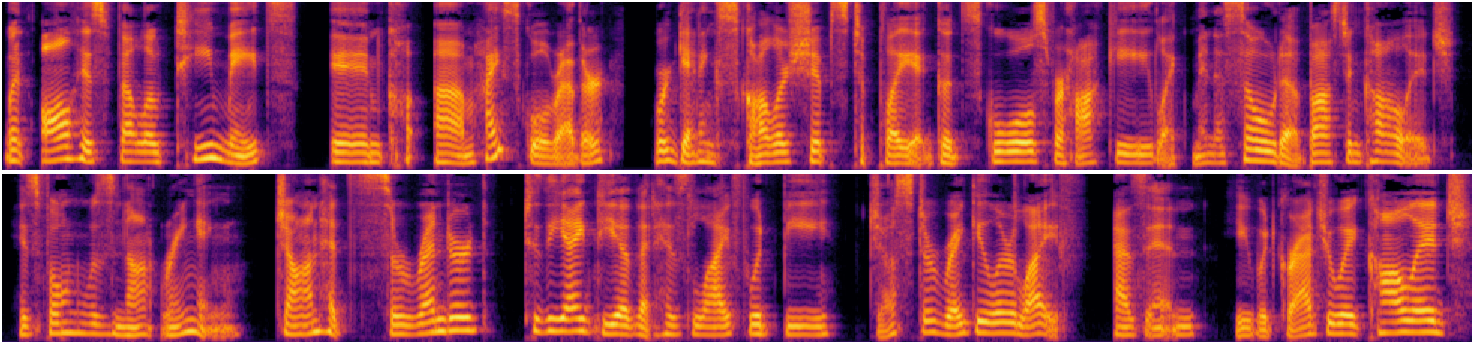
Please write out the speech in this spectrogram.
when all his fellow teammates in um, high school, rather, were getting scholarships to play at good schools for hockey like Minnesota, Boston College. His phone was not ringing. John had surrendered to the idea that his life would be just a regular life, as in, he would graduate college,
